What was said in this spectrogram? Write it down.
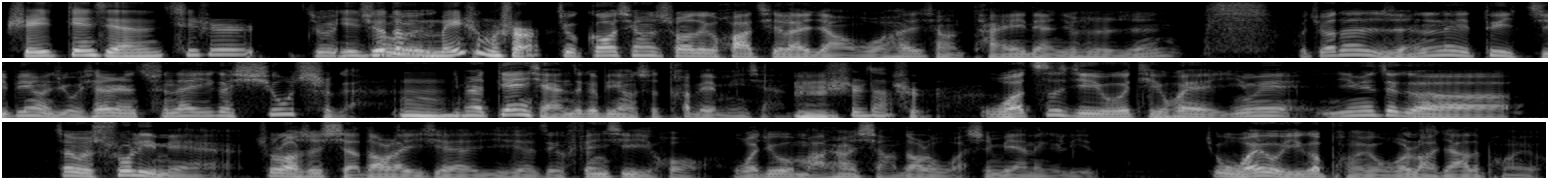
谁癫痫，其实就也觉得没什么事儿。就高清说这个话题来讲，我还想谈一点，就是人，我觉得人类对疾病，有些人存在一个羞耻感。嗯你比，如癫痫这个病是特别明显的。嗯，是的是，我自己有个体会，因为因为这个这本书里面，朱老师写到了一些一些这个分析以后，我就马上想到了我身边那个例子。就我有一个朋友，我老家的朋友，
